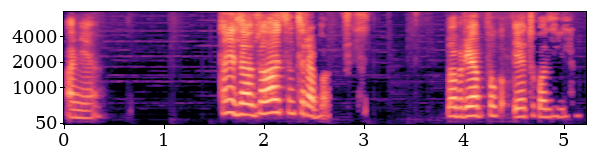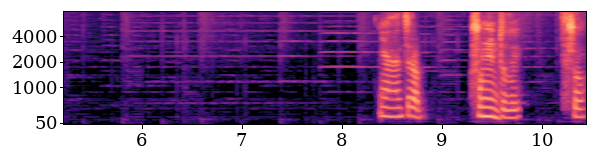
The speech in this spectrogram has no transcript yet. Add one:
А, ні. Та ні, за- залазити не треба. Добре, я, пок... я тако злізу. Ні, не треба. Що мені дали? Що?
